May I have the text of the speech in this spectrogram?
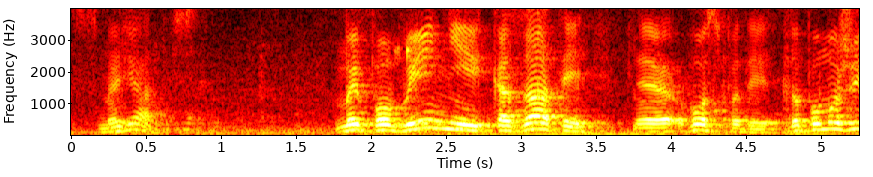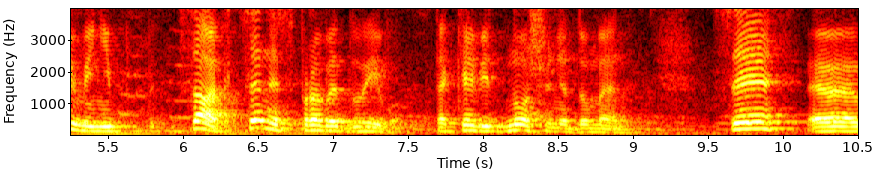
смирятися. Ми повинні казати, е, Господи, допоможи мені. Так, це несправедливо, таке відношення до мене. Це е,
